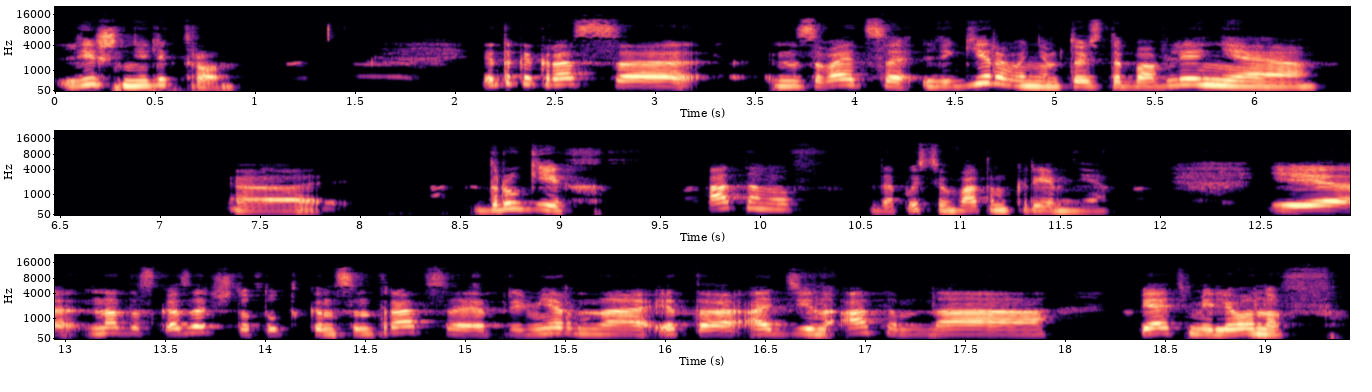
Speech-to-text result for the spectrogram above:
лишний электрон. Это как раз э, называется легированием, то есть добавление э, других атомов, допустим, в атом кремния. И надо сказать, что тут концентрация примерно это один атом на 5 миллионов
